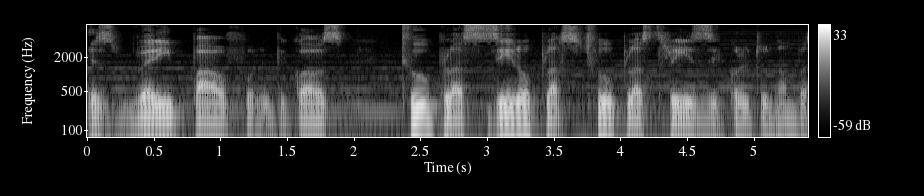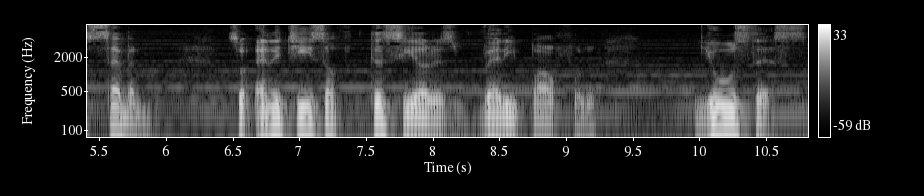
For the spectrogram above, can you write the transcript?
is very powerful because 2 plus 0 plus 2 plus 3 is equal to number 7. So energies of this year is very powerful. Use this,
